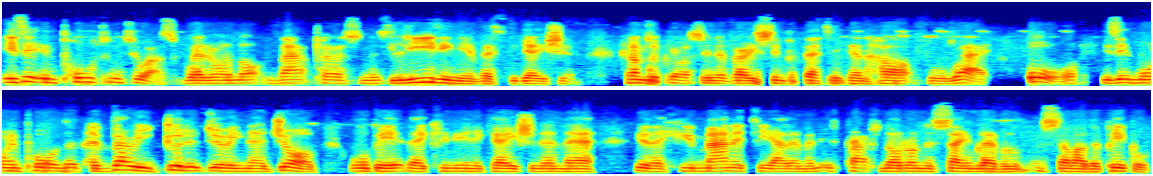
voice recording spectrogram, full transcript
is it important to us whether or not that person that's leading the investigation comes across in a very sympathetic and heartful way? Or is it more important that they're very good at doing their job, albeit their communication and their you know, their humanity element is perhaps not on the same level as some other people.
